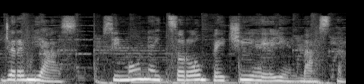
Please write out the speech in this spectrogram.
Jeremias, Simona Izzo rompe i CIE e basta.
